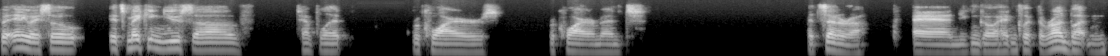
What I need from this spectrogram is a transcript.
but anyway, so it's making use of template requires requirement, etc. And you can go ahead and click the run button.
